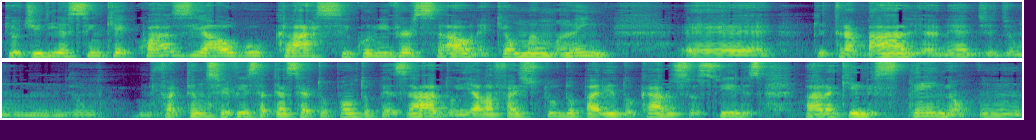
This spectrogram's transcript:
que eu diria assim que é quase algo clássico, universal, né? que é uma mãe é, que trabalha né, de, de, um, de um tem um serviço até certo ponto pesado e ela faz tudo para educar os seus filhos para que eles tenham um,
